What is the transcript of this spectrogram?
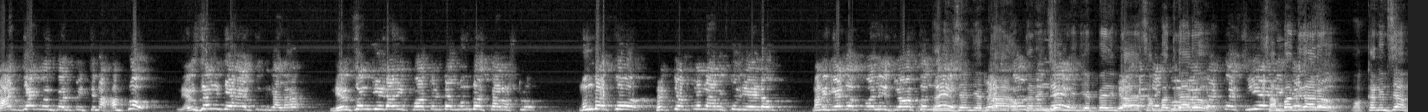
రాజ్యాంగం కల్పించిన హక్కు నిరసన చేయాల్సింది కదా. నిరసన చేయడానికి పోతుంటే ముందస్తు అరెస్టులు. ముందస్తు ప్రతి ఒక్కరిని అరెస్టులు చేయడం. మనకేదో పోలీస్ వ్యవస్థ ఒక్క నిమిషం చెప్పా వ్యవస్థ ఒక్క ఉంది. నిమిషం నేను చెప్పేది సంపత్ గారు సంపత్ గారు ఒక్క నిమిషం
